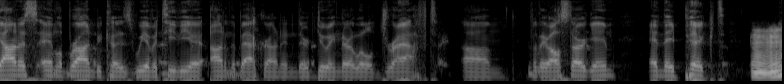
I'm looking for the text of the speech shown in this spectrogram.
Giannis and LeBron because we have a TV on in the background and they're doing their little draft um, for the All Star game, and they picked hmm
